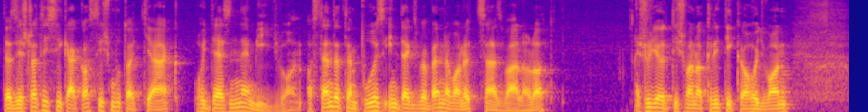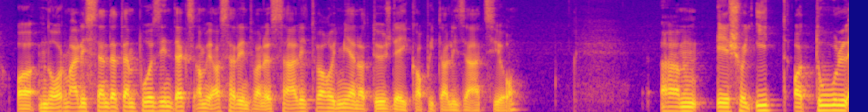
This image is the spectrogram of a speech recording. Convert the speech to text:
De azért statisztikák azt is mutatják, hogy ez nem így van. A Standard Poor's Indexben benne van 500 vállalat, és ugye ott is van a kritika, hogy van a normális Standard Poor's Index, ami azt szerint van összeállítva, hogy milyen a tőzsdei kapitalizáció, és hogy itt a túl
